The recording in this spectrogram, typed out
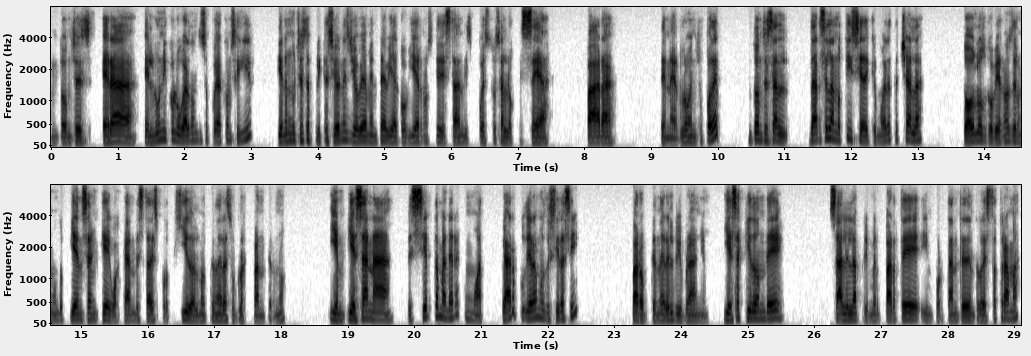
Entonces era el único lugar donde se podía conseguir. Tiene muchas aplicaciones y obviamente había gobiernos que estaban dispuestos a lo que sea para tenerlo en su poder. Entonces, al darse la noticia de que muere T'Challa, todos los gobiernos del mundo piensan que Wakanda está desprotegido al no tener a su Black Panther, ¿no? Y empiezan a, de cierta manera, como a pudiéramos decir así, para obtener el vibranium. Y es aquí donde sale la primera parte importante dentro de esta trama,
